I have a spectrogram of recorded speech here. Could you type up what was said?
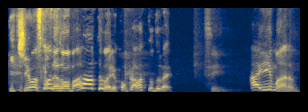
E tinha umas camadas mó baratas, mano. Eu comprava tudo, velho. Sim. Aí, mano,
